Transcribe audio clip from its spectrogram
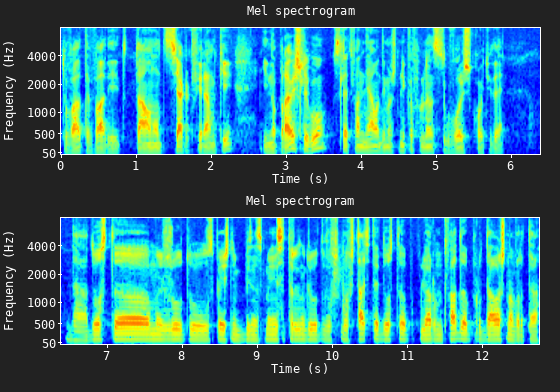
Това те вади тотално от всякакви рамки и направиш ли го, след това няма да имаш никакъв проблем да се говориш с който и да е. Да, доста, между другото, успешни бизнесмени са тръгнали от, в, в Штатите е доста популярно това да продаваш на врата.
